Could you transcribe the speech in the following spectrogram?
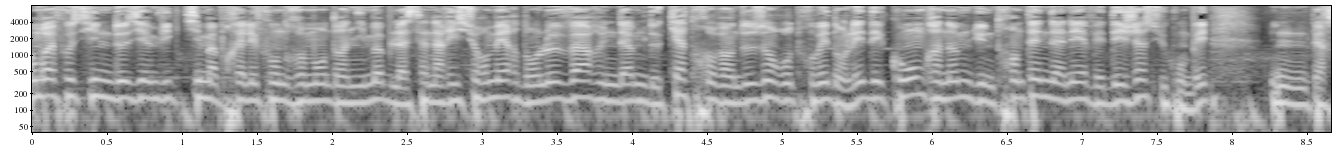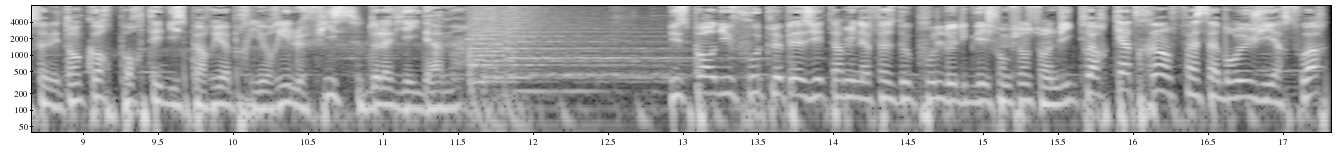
En bref, aussi une deuxième victime après l'effondrement d'un immeuble à Sanary-sur-Mer dans le Var. Une dame de 82 ans retrouvée dans les décombres. Un homme d'une trentaine d'années avait déjà succombé. Une personne est encore portée disparue, a priori le fils de la vieille dame. Du sport du foot, le PSG termine la phase de poule de Ligue des Champions sur une victoire 4-1 face à Bruges hier soir.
